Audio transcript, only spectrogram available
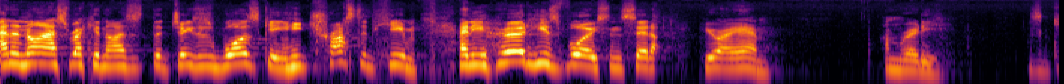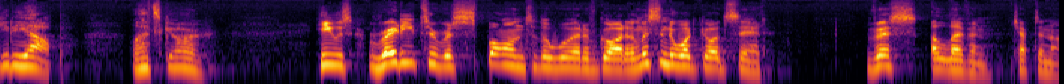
Ananias recognizes that Jesus was king. He trusted him and he heard his voice and said, Here I am. I'm ready. Let's giddy up. Let's go. He was ready to respond to the word of God. And listen to what God said. Verse 11, chapter 9.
